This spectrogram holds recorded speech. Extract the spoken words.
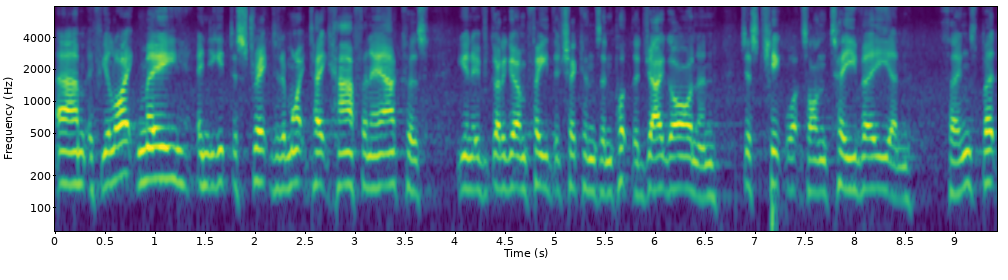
um, if you're like me and you get distracted, it might take half an hour because you know you've got to go and feed the chickens and put the jug on and just check what's on TV and things. But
